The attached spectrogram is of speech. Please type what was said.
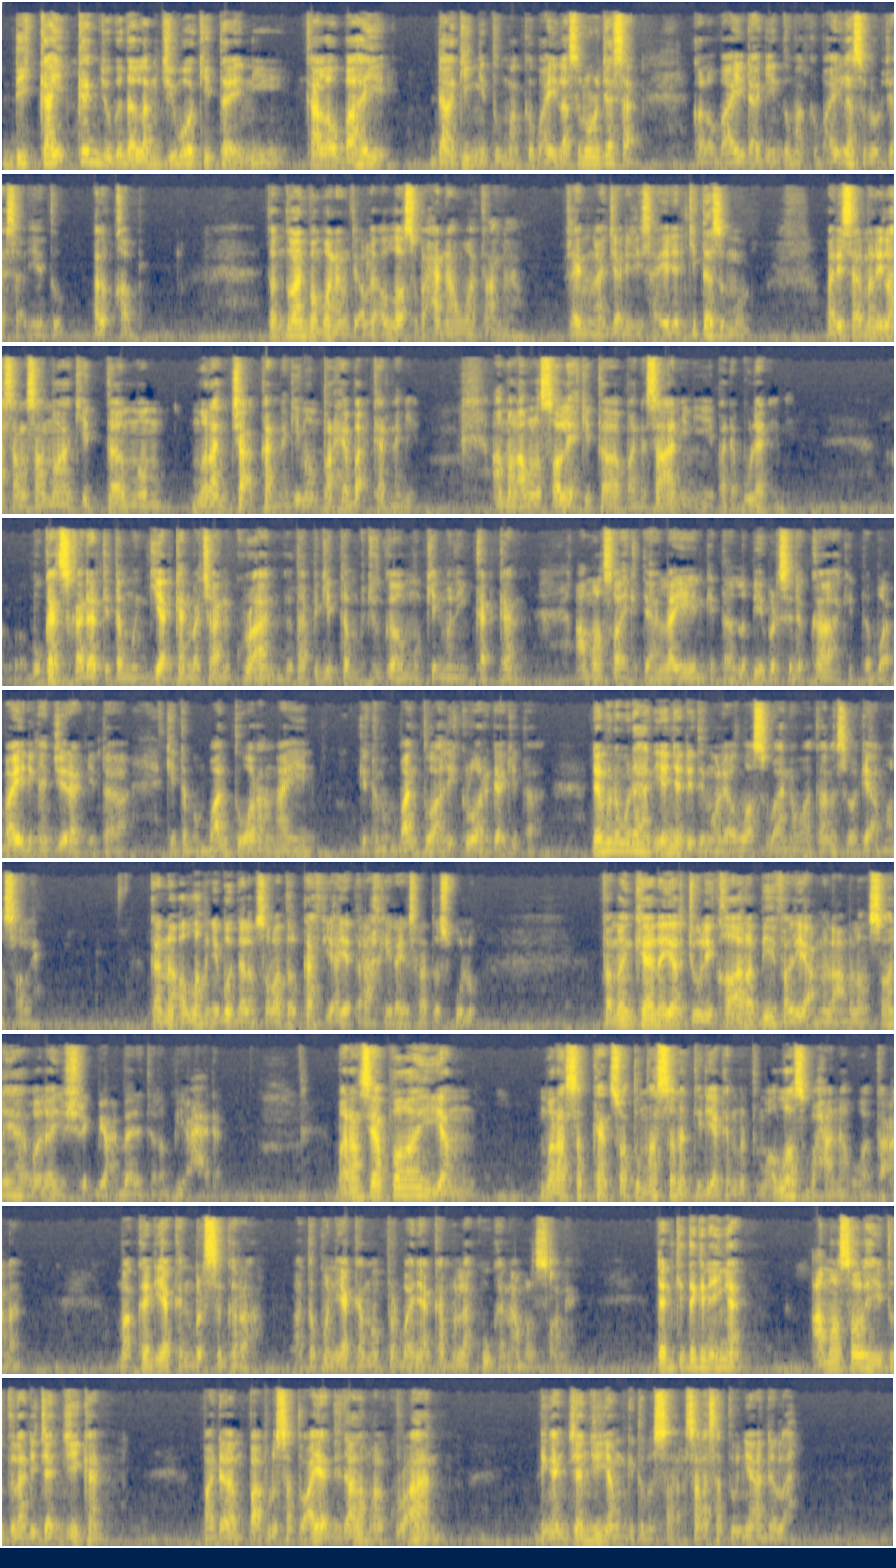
Dikaitkan juga dalam jiwa kita ini kalau baik daging itu maka baiklah seluruh jasad kalau baik daging itu maka baiklah seluruh jasad iaitu al-qalb tuan-tuan nanti oleh Allah Subhanahu wa taala saya mengajak diri saya dan kita semua mari marilah sama-sama kita merancakkan lagi memperhebatkan lagi amal-amal soleh kita pada saat ini pada bulan ini. Bukan sekadar kita menggiatkan bacaan Quran tetapi kita juga mungkin meningkatkan amal soleh kita yang lain kita lebih bersedekah kita buat baik dengan jiran kita kita membantu orang lain kita membantu ahli keluarga kita dan mudah-mudahan ianya diterima oleh Allah Subhanahu wa taala sebagai amal soleh karena Allah menyebut dalam surah Al-Kahfi ayat terakhir ayat 110 فمن كان يرجو لقاء ربي فليعمل عملا صالحا ولا يشرك بعبادة ربي أحدا Barang siapa yang merasakan suatu masa nanti dia akan bertemu Allah Subhanahu wa taala maka dia akan bersegera ataupun dia akan memperbanyakkan melakukan amal soleh. Dan kita kena ingat amal soleh itu telah dijanjikan pada 41 ayat di dalam Al-Quran dengan janji yang begitu besar. Salah satunya adalah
